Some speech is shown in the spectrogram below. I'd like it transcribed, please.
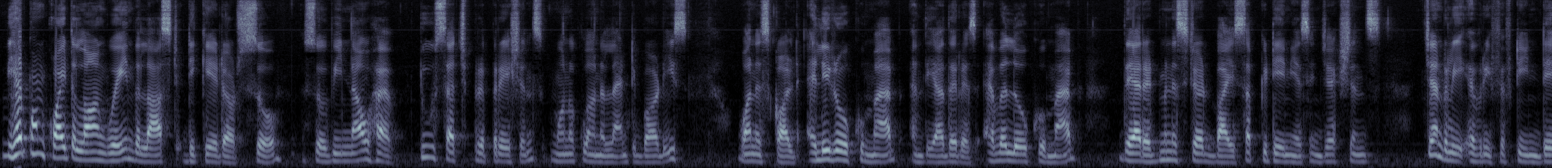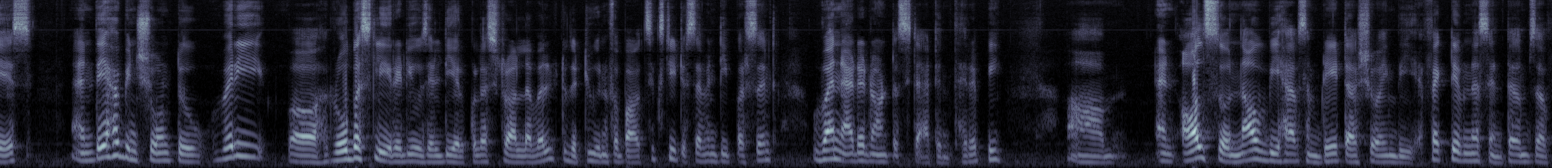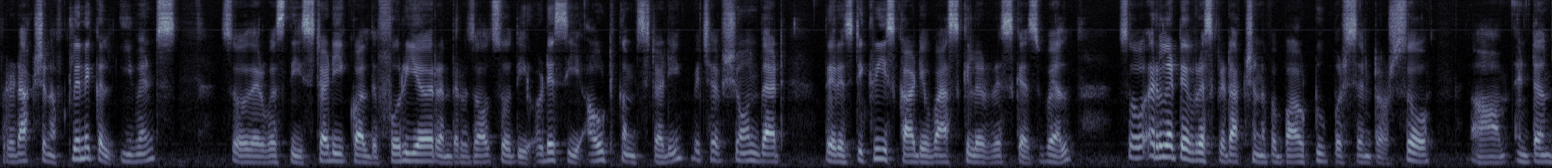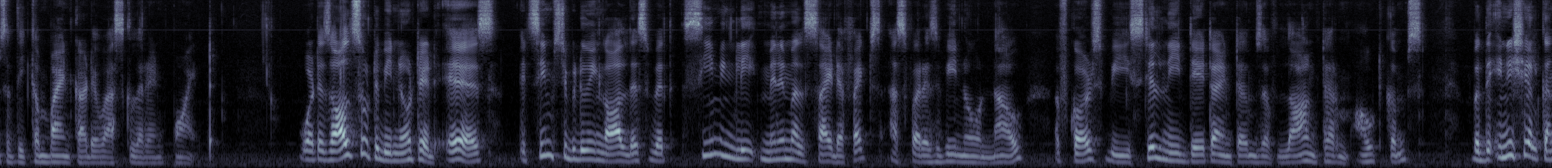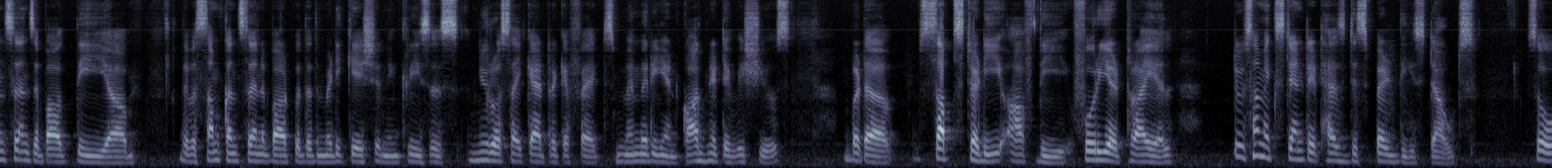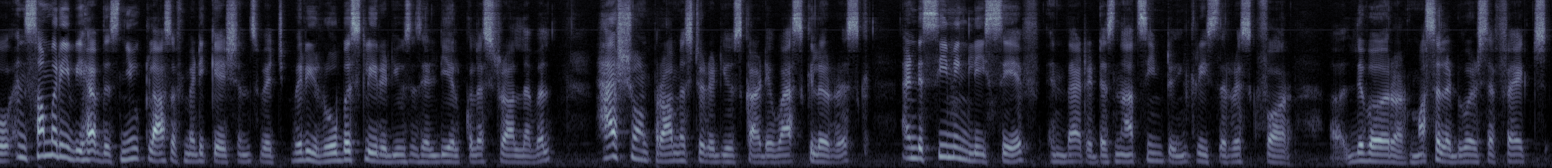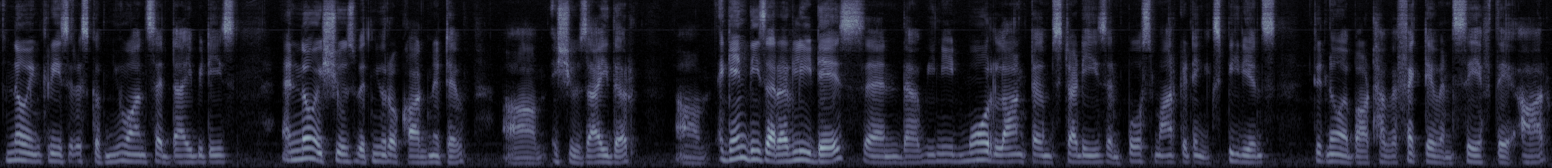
We have come quite a long way in the last decade or so. So, we now have two such preparations, monoclonal antibodies. One is called alirocumab and the other is evolocumab. They are administered by subcutaneous injections generally every 15 days and they have been shown to very uh, robustly reduce LDL cholesterol level to the tune of about 60 to 70 percent when added on to statin therapy. Um, and also now we have some data showing the effectiveness in terms of reduction of clinical events. So there was the study called the Fourier and there was also the Odyssey outcome study which have shown that there is decreased cardiovascular risk as well. So a relative risk reduction of about 2% or so um, in terms of the combined cardiovascular endpoint. What is also to be noted is it seems to be doing all this with seemingly minimal side effects as far as we know now. Of course, we still need data in terms of long-term outcomes, but the initial concerns about the uh, there was some concern about whether the medication increases neuropsychiatric effects, memory and cognitive issues, but a sub-study of the Fourier trial, to some extent it has dispelled these doubts. So in summary, we have this new class of medications which very robustly reduces LDL cholesterol level, has shown promise to reduce cardiovascular risk, and is seemingly safe in that it does not seem to increase the risk for uh, liver or muscle adverse effects, no increased risk of new onset diabetes, and no issues with neurocognitive um, issues either. Um, again, these are early days and uh, we need more long-term studies and post-marketing experience to know about how effective and safe they are.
